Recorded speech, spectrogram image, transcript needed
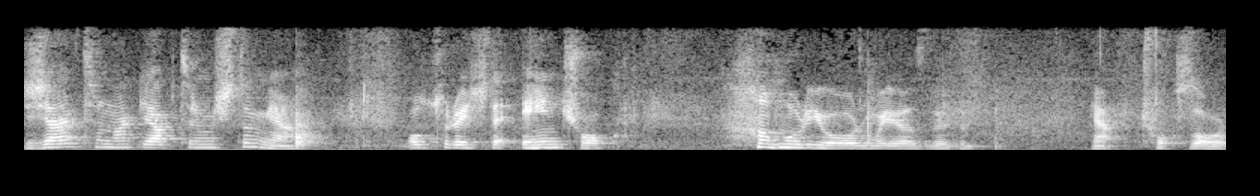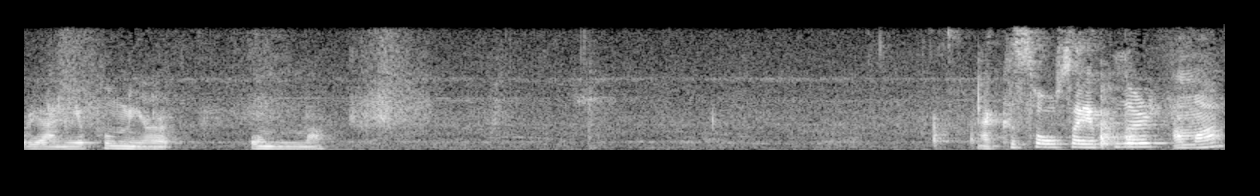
Jel tırnak yaptırmıştım ya. O süreçte en çok hamur yoğurmayı özledim. Ya çok zor yani yapılmıyor onunla. Ya kısa olsa yapılır ama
